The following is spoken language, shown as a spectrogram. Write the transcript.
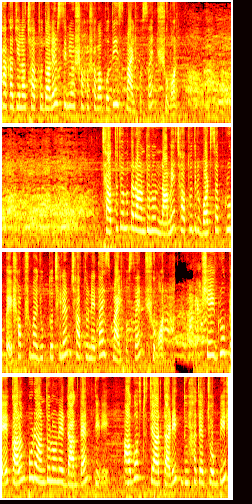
ঢাকা জেলা ছাত্র দলের সিনিয়র সহসভাপতি ইসমাইল হোসেন সুমন। ছাত্র জনতার আন্দোলন নামে ছাত্রদের হোয়াটসঅ্যাপ গ্রুপে সবসময় যুক্ত ছিলেন ছাত্রনেতা ইসমাইল হোসেন সুমন। সেই গ্রুপে কালামপুরে আন্দোলনের ডাক দেন তিনি। আগস্ট চার তারিখ দু হাজার চব্বিশ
